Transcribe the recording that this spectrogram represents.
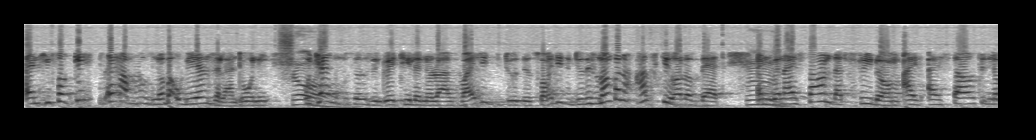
And he forgives engabuzi noba ubuyenzela ntoni. Sure. uthenge ubusenza into ethile nolwazi why did you do this? Why did you do this? I'm not going to ask you all of that. Mm. And when i found that freedom i, I felt in the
